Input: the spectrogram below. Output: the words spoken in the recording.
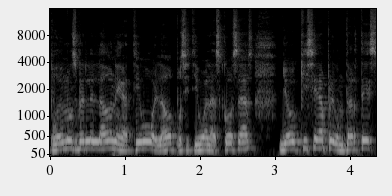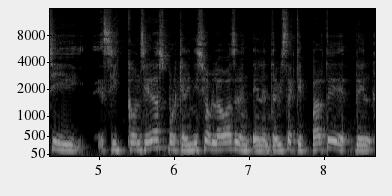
podemos verle el lado negativo o el lado positivo a las cosas. Yo quisiera preguntarte si, si consideras, porque al inicio hablabas en, la entrevista que parte del,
